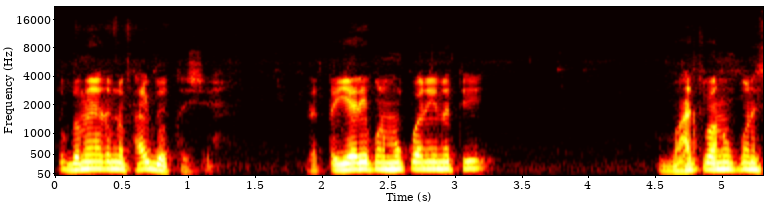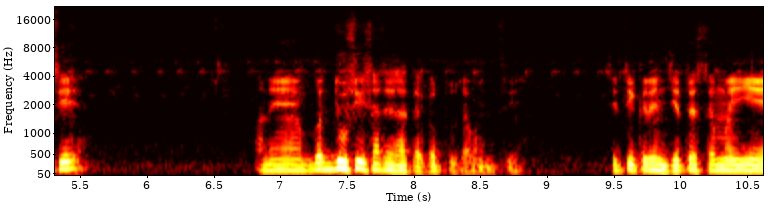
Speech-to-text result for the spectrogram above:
તો ગમે તમને ફાયદો થશે. એટલે તૈયારી પણ મૂકવાની નથી. વાંચવાનું પણ છે. અને બધું સી સાથે સાથે કરતું જવાનું છે. જેથી કરીને જે તે સમયે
